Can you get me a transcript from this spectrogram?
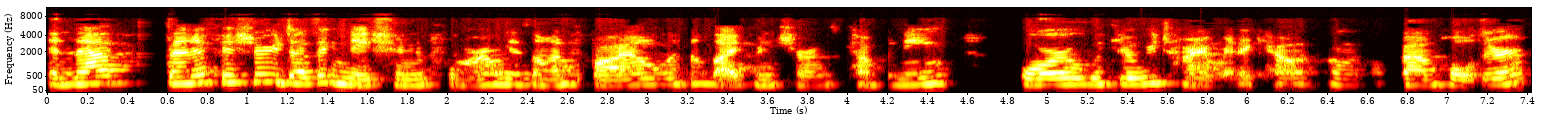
And that beneficiary designation form is on file with the life insurance company or with your retirement account um, holder.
